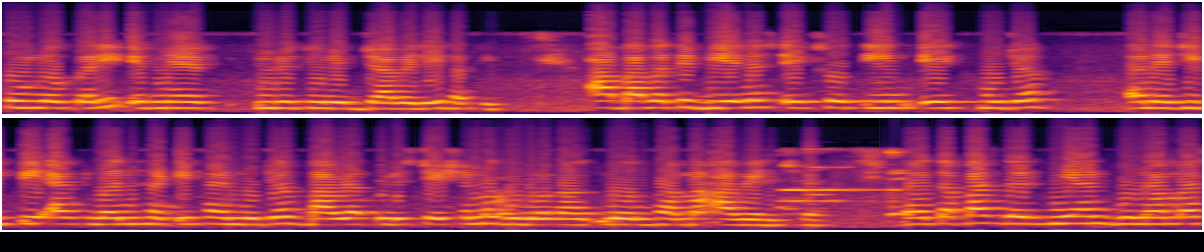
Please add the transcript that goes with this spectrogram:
હુમલો કરી એમને મૃત્યુ નિપજાવેલી હતી. આ બાબતે બીએનએસ એકસો તીન એક મુજબ અને GP act one thirty five મુજબ બાવળા પોલીસ સ્ટેશનમાં ગુનો નોંધવામાં આવેલ છે. તપાસ દરમિયાન ગુનામાં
